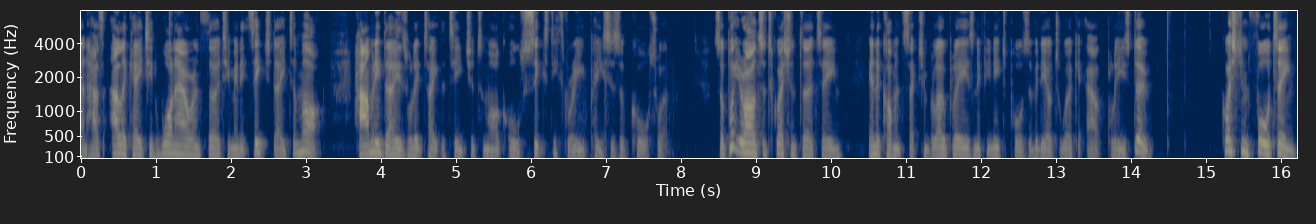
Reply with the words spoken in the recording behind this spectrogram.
and has allocated 1 hour and 30 minutes each day to mark. How many days will it take the teacher to mark all 63 pieces of coursework? So put your answer to question 13 in the comments section below, please. And if you need to pause the video to work it out, please do. Question 14.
